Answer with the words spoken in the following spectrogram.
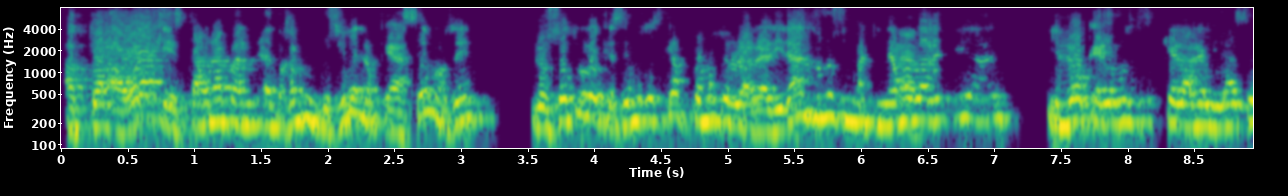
actuar ahora que está una pandemia, inclusive en lo que hacemos, ¿eh? Nosotros lo que hacemos es que actuamos sobre la realidad, no nos imaginamos la realidad y luego queremos que la realidad se,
